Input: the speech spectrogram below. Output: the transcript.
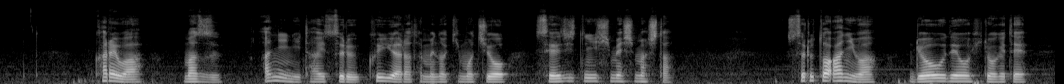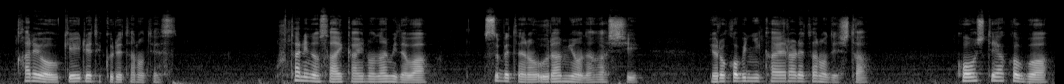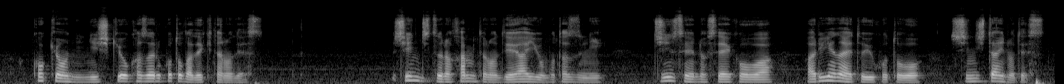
彼はまず兄に対する悔い改めの気持ちを誠実に示しました。すると兄は両腕を広げて彼を受け入れてくれたのです。二人の再会の涙はすべての恨みを流し、喜びに変えられたのでした。こうしてヤコブは故郷に錦を飾ることができたのです。真実の神との出会いを持たずに人生の成功はありえないということを信じたいのです。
